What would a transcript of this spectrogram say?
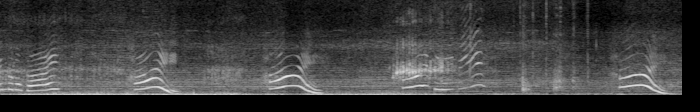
Hi, little guy. Hi. Hi. Hi, baby. Hi.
